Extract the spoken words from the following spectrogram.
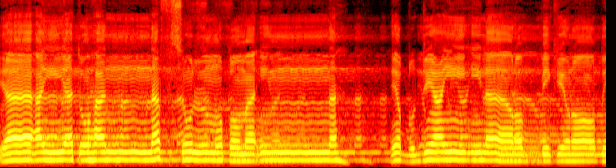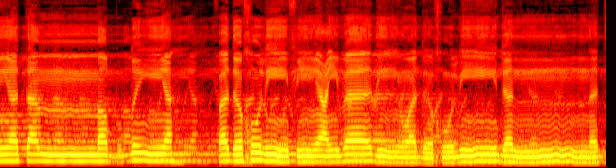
يا أيتها النفس المطمئنة ارجعي إلى ربك راضية مرضية فادخلي في عبادي وادخلي جنتي.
